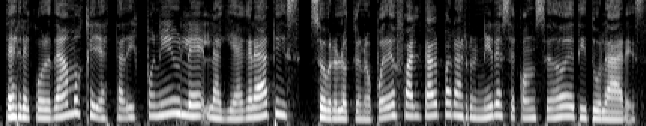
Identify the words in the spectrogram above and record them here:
Te recordamos que ya está disponible la guía gratis sobre lo que no puede faltar para reunir ese consejo de titulares.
